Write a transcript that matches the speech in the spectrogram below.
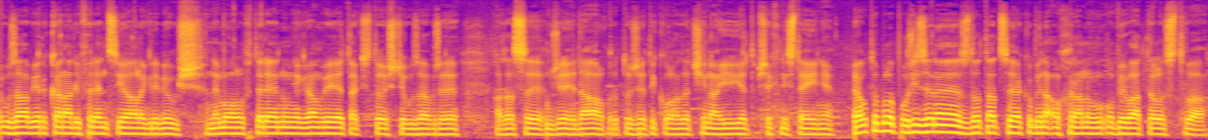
uzávěrka na diferenciále, kdyby už nemohl v terénu někam vyjet, tak si to ještě uzavře a zase může jít dál, protože ty kola začínají jet všechny stejně. Auto bylo pořízené z dotace jakoby na ochranu obyvatelstva.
